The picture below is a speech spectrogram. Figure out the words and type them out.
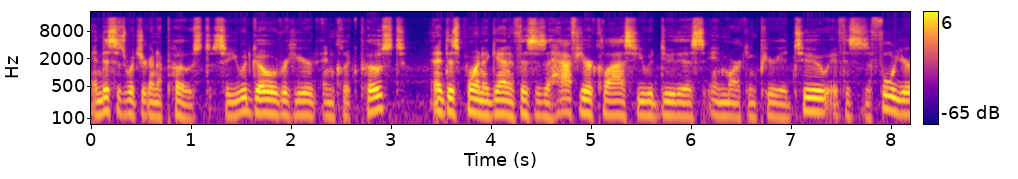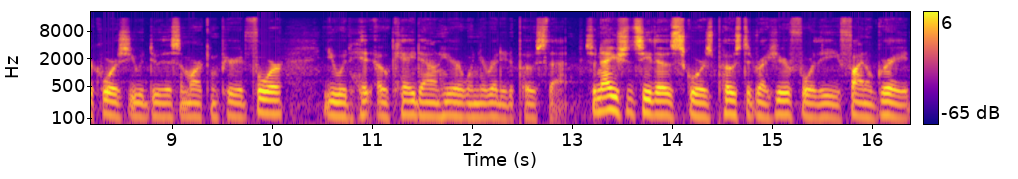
And this is what you're going to post. So you would go over here and click post. And at this point, again, if this is a half year class, you would do this in marking period two. If this is a full year course, you would do this in marking period four. You would hit OK down here when you're ready to post that. So now you should see those scores posted right here for the final grade.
